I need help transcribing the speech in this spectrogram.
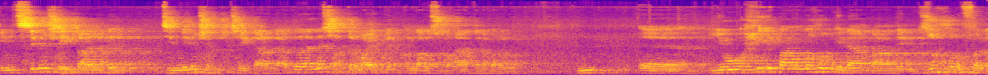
ഇൻസിലും ഷെയ്ത്താനുണ്ട് ജിന്നിലും ഷെയ്ത്താനുണ്ട് അത് തന്നെ ശത്രുവായിട്ട് അള്ളാഹു സുബ്ഹാനഹു പറഞ്ഞു. യൂഹി ബാദുഹും ഇലാ ബാദിൻ സുഖ്റുഫൽ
